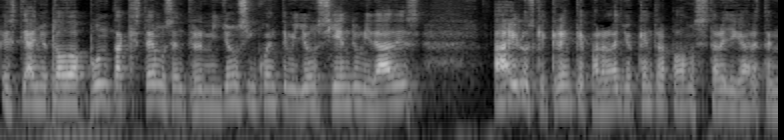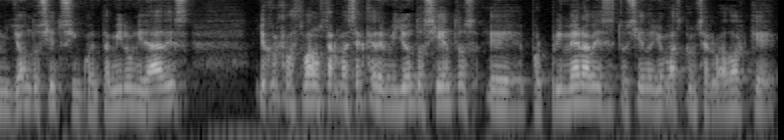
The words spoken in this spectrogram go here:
este año todo apunta a que estemos entre el millón cincuenta y millón cien de unidades. Hay los que creen que para el año que entra podamos estar a llegar hasta el millón doscientos cincuenta mil unidades. Yo creo que vamos a estar más cerca del millón doscientos. Eh, por primera vez estoy siendo yo más conservador que,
